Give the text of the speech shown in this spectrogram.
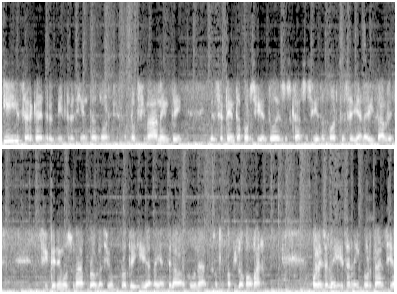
y cerca de 3.300 muertes. Aproximadamente el 70% de esos casos y esas muertes serían evitables si tenemos una población protegida mediante la vacuna contra el papiloma humano. Por eso esa es la importancia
